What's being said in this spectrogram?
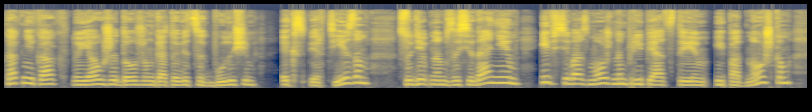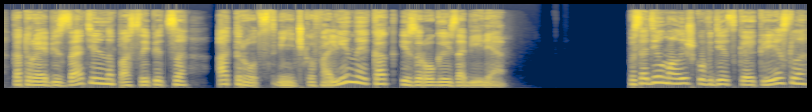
Как-никак, но я уже должен готовиться к будущим экспертизам, судебным заседаниям и всевозможным препятствиям и подножкам, которые обязательно посыпятся от родственничков Алины, как из рога изобилия. Посадил малышку в детское кресло,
